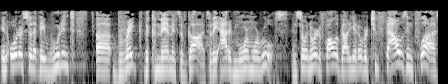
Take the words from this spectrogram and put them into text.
in order so that they wouldn't uh, break the commandments of God. So they added more and more rules. And so in order to follow God, he had over 2,000 plus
